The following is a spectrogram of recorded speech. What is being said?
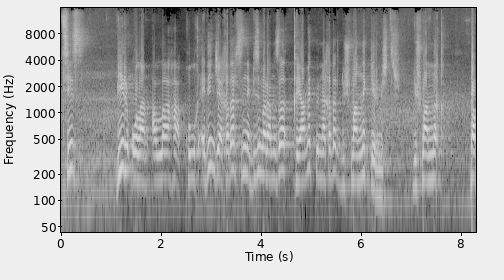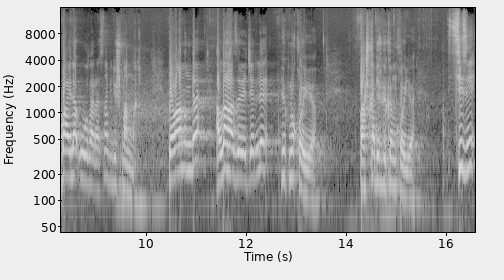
Siz bir olan Allah'a kulluk edinceye kadar sizinle bizim aramıza kıyamet gününe kadar düşmanlık girmiştir. Düşmanlık, babayla oğul arasında bir düşmanlık. Devamında Allah Azze ve Celle hükmü koyuyor. Başka bir hüküm koyuyor. Sizi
